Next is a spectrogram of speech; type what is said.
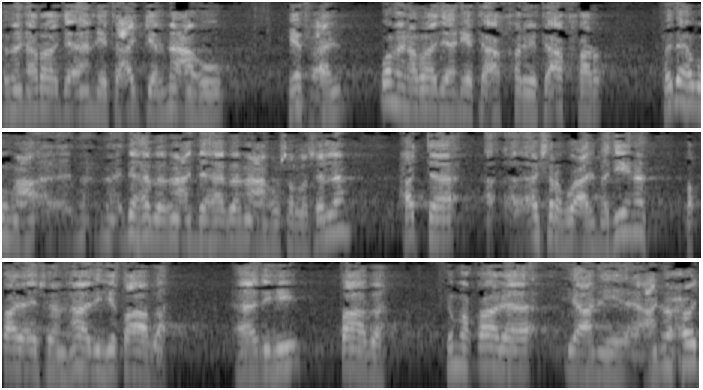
فمن أراد أن يتعجل معه يفعل. ومن أراد أن يتأخر يتأخر فذهبوا مع ذهب مع ذهب معه صلى الله عليه وسلم حتى أشرفوا على المدينة فقال عليه السلام هذه طابة هذه طابة. ثم قال يعني عن أحد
